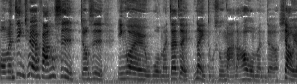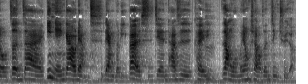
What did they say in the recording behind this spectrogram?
我们进去的方式就是因为我们在这里那里读书嘛，然后我们的校友证在一年应该有两次两个礼拜的时间，它是可以让我们用校友证进去的。嗯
